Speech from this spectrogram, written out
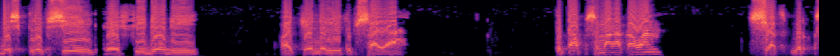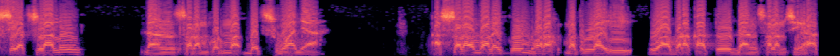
deskripsi eh, video di uh, channel YouTube saya. Tetap semangat kawan. Sehat, sehat selalu dan salam hormat buat semuanya. Assalamualaikum warahmatullahi wabarakatuh dan salam sehat.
